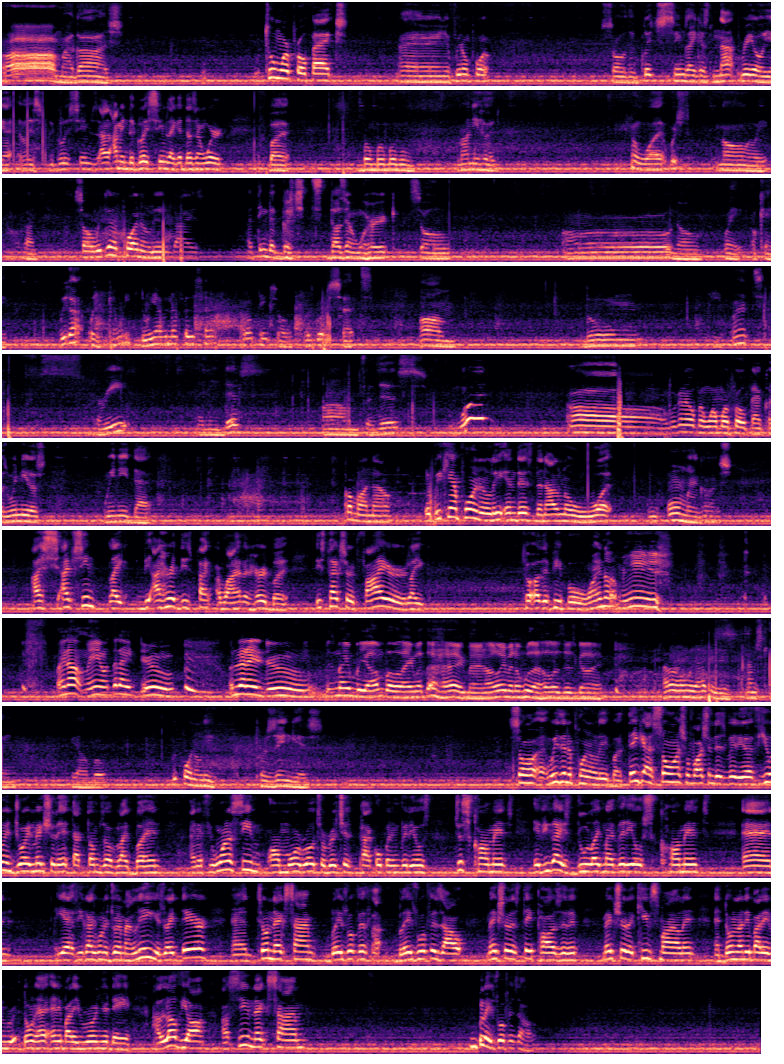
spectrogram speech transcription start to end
Oh my gosh. Two more pro packs, and if we don't put, so the glitch seems like it's not real yet. At least the glitch seems. I, I mean, the glitch seems like it doesn't work, but boom, boom, boom, boom. Ronnie Hood. You know what? We're no wait. Hold on. So we didn't pull in the league, guys. I think the glitch doesn't work. So. Oh no! Wait. Okay. We got. Wait. Can we? Do we have enough for the set? I don't think so. Let's go to sets. Um. Boom. What? Sorry. I need this. Um. For this. What? Oh. We're gonna open one more pro pack because we need us. We need that. Come on now. If we can't pour an elite in this, then I don't know what. Oh my gosh. I, I've seen, like, the, I heard these packs. Well, I haven't heard, but these packs are fire. Like, to other people. Why not me? Why not me? What did I do? What did I do? This might be humble. Like, what the heck, man? I don't even know who the hell is this guy. I don't know who the heck is this. I'm just kidding. Biyombo. We point elite. Porzingis. So uh, we didn't point elite, but thank you guys so much for watching this video. If you enjoyed, make sure to hit that thumbs up like button. And if you want to see um, more Road to Riches pack opening videos, just comment. If you guys do like my videos, comment. And yeah, if you guys want to join my league, it's right there. And until next time, Blaze Wolf is, Blaze Wolf is out. Make sure to stay positive. Make sure to keep smiling and don't let anybody don't let anybody ruin your day. I love y'all. I'll see you next time. Blaze Wolf is out.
